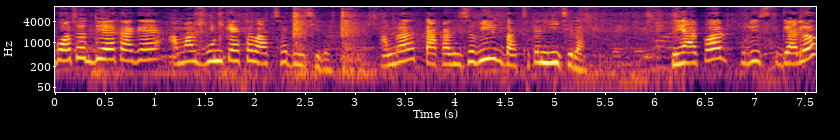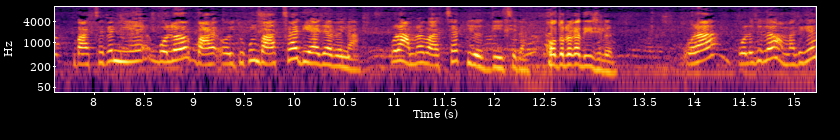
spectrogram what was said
বছর দুয়েক আগে আমার বোনকে একটা বাচ্চা দিয়েছিল। আমরা টাকার হিসেবেই বাচ্চাটা নিয়েছিলাম। নেওয়ার পর পুলিশ গেল বাচ্চাটা নিয়ে বলল বা- ওইটুকুন বাচ্চা দেওয়া যাবে না। ওরা আমরা বাচ্চা ফেরত দিয়েছিলাম। কত টাকা দিয়েছিলেন? ওরা বলেছিল আমাদেরকে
